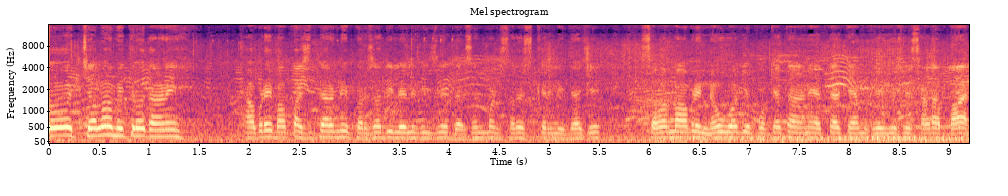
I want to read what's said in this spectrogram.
તો ચલો મિત્રો તાણે આપણે બાપા સીતારામની પ્રસાદી લઈ લીધી છે, દર્શન પણ સરસ કરી લીધા છે. સવારમાં આપણે નવ વાગે પહોંચ્યા હતા અને અત્યારે ટાઈમ થઈ ગયો છે સાડા બાર.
